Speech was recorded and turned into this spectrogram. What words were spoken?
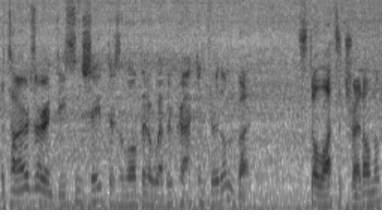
The tires are in decent shape. There's a little bit of weather cracking through them, but still lots of tread on them.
